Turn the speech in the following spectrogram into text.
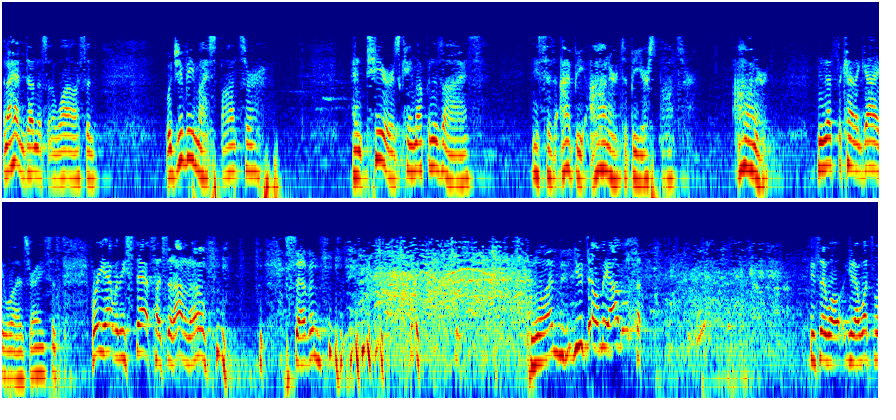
and I hadn't done this in a while. I said. Would you be my sponsor? And tears came up in his eyes. And he said, I'd be honored to be your sponsor. Honored. I mean, that's the kind of guy he was, right? He says, Where are you at with these steps? I said, I don't know. Seven? One? You tell me. I'm. He said, "Well, you know, what's the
